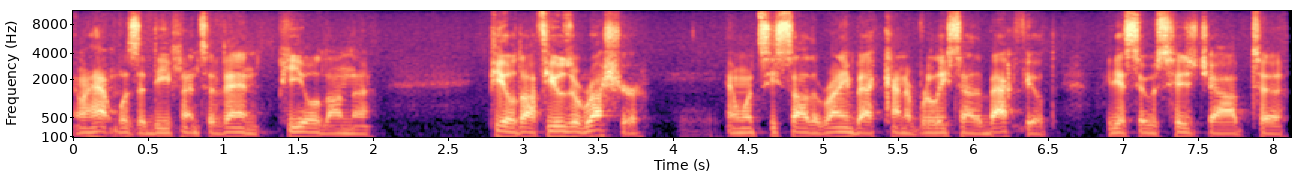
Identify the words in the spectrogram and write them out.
And what happened was the defensive end peeled on the peeled off. He was a rusher, and once he saw the running back kind of released out of the backfield, I guess it was his job to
